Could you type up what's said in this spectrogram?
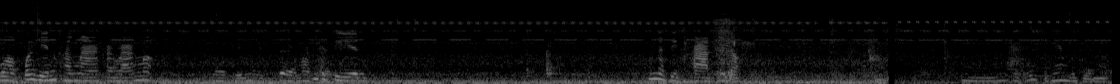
ปอกก็เห็นข้างหน้าข้างหลังเนาะมันจะเตียนมันจะติดขาดไปดอกอืมแต่โอ้ยสิแม่บ่เห็นเนาะ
